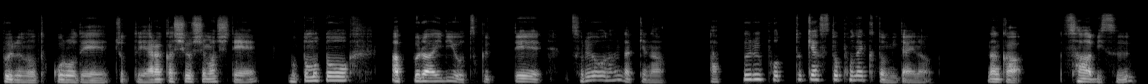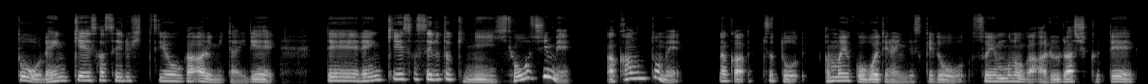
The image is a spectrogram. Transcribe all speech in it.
プルのところでちょっとやらかしをしまして、もともと Apple ID を作って、それをなんだっけな、Apple Podcast Connect みたいな、なんかサービスと連携させる必要があるみたいで、で、連携させるときに表示名、アカウント名、なんかちょっとあんまよく覚えてないんですけど、そういうものがあるらしくて、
